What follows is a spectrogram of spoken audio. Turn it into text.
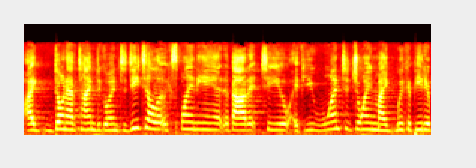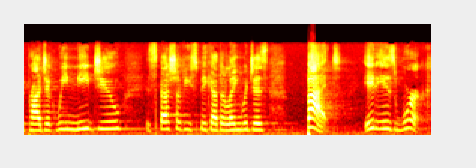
I don't have time to go into detail explaining it about it to you. If you want to join my Wikipedia project, we need you, especially if you speak other languages. But it is work.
